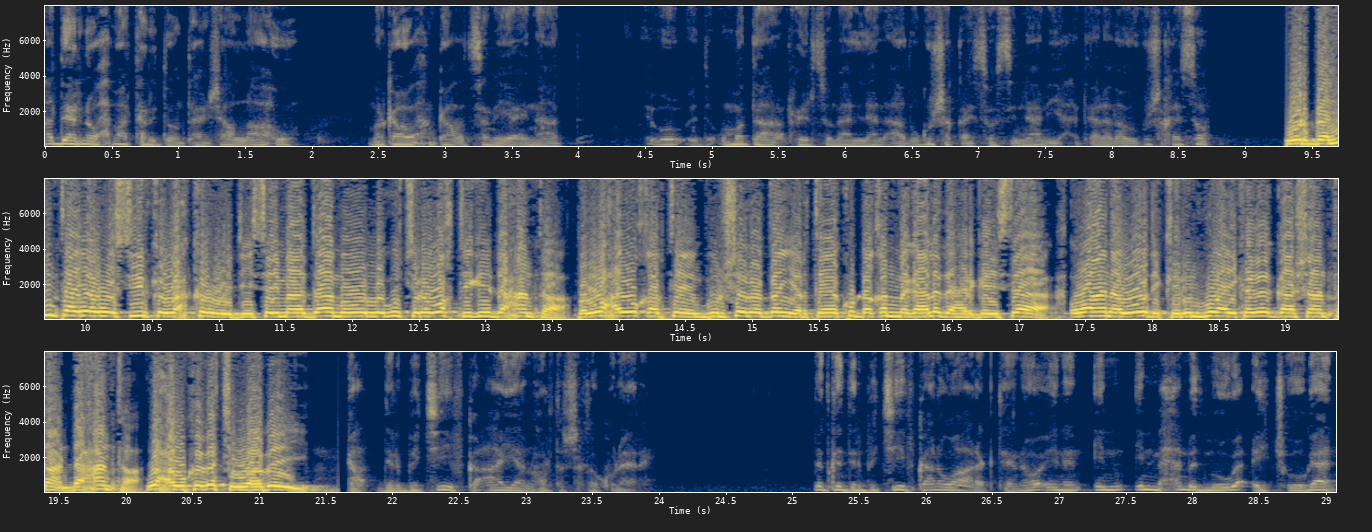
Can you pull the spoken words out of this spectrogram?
Hadeerna waxbaad tari doontaa insha allahu markaa waxaan kaa codsanayaa inaad ummadda reer somalilan aada ugu shaqayso sinaan iyo cadaalad aad ugu shaqayso warbaahinta ayaa wasiirka wax ka weydiisay maadaama oo lagu jiro wakhtigii dhaxanta bal waxay u qabteen bulshada danyarta ee ku dhaqan magaalada hargeysa oo aan awoodi karin hu ay kaga gaashaantaan dhaxanta. Waxa uu kaga jawaabay derbijiifka ayaan horta shaqo ku leenay dadka derbijiifkana waa aragteen oo in in maxamed mooge ay joogaan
